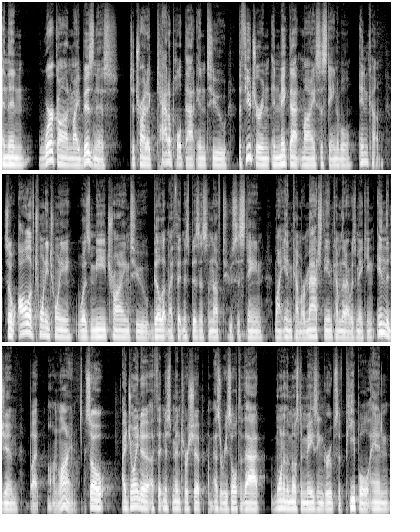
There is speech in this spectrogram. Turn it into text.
and then work on my business to try to catapult that into the future and, and make that my sustainable income. So all of 2020 was me trying to build up my fitness business enough to sustain my income or match the income that I was making in the gym, but online. So I joined a, a fitness mentorship as a result of that. One of the most amazing groups of people and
